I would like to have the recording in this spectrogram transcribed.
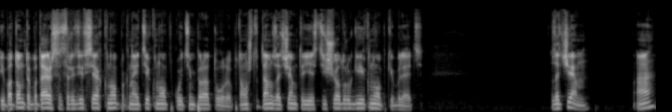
И потом ты пытаешься среди всех кнопок найти кнопку температуры, потому что там зачем-то есть еще другие кнопки, блядь. Зачем? А?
